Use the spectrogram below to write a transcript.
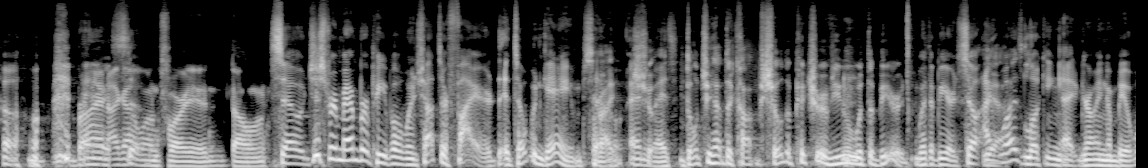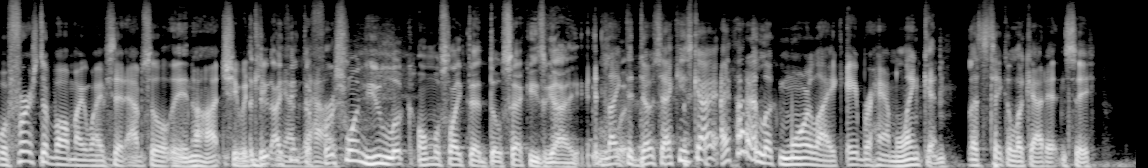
So, Brian, anyway, I got so, one for you. Don't. So just remember, people, when shots are fired, it's open game. So, Right? Show- anyways. don't you have the cop? Show the picture of you with the beard. with a beard. So I was looking at growing a beard. Well, first of all, my wife said absolutely not. She would kick Dude, me I out think of the, the, first one you look almost like that Dos Equis guy. like the Dos Equis guy. I thought I looked more like Abraham Lincoln. Let's take a look at it and see.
